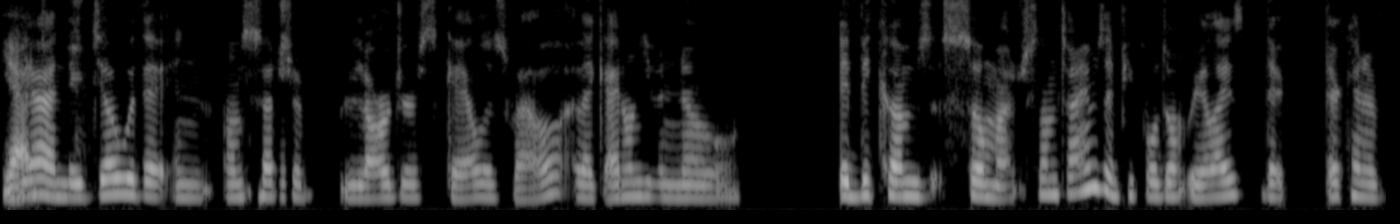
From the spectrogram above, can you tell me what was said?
yeah, yeah and they deal with it in on such a larger scale as well. Like i don't even know it becomes so much sometimes and people don't realize they're they're kind of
